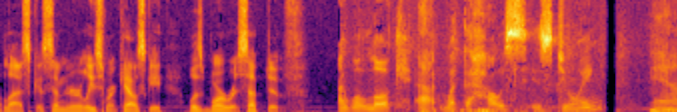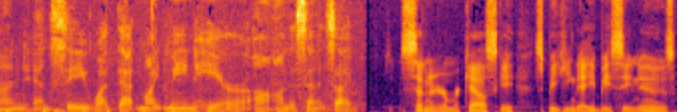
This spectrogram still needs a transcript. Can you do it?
Alaska Senator Lisa Murkowski was more receptive. I will look at what the House is doing and and see what that might mean here uh, on the Senate side. Senator Murkowski speaking to ABC News.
